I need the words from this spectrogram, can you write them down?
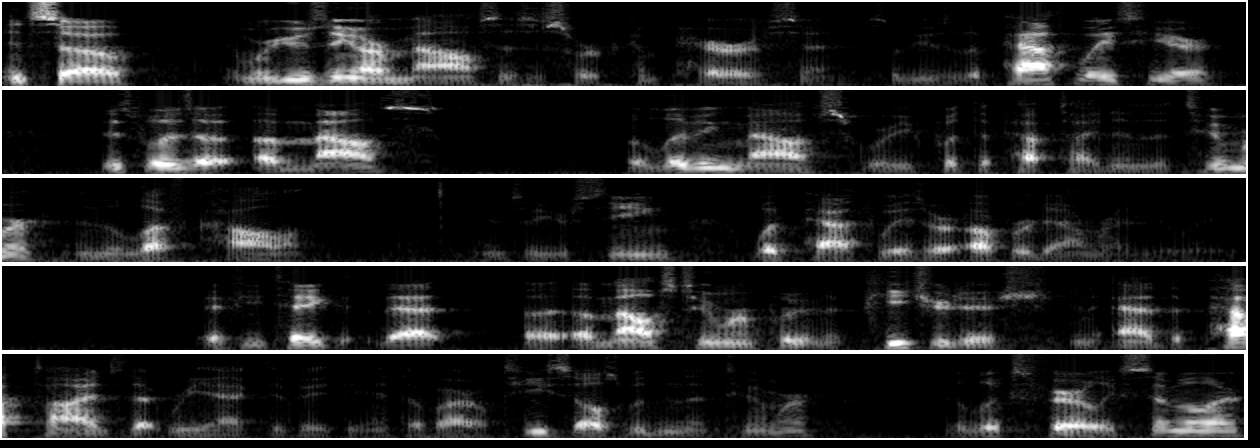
And so, and we're using our mouse as a sort of comparison. So these are the pathways here. This was a, a mouse, a living mouse, where you put the peptide into the tumor in the left column. And so you're seeing what pathways are up or down regulated. If you take that a, a mouse tumor and put it in a petri dish and add the peptides that reactivate the antiviral T cells within the tumor, it looks fairly similar.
